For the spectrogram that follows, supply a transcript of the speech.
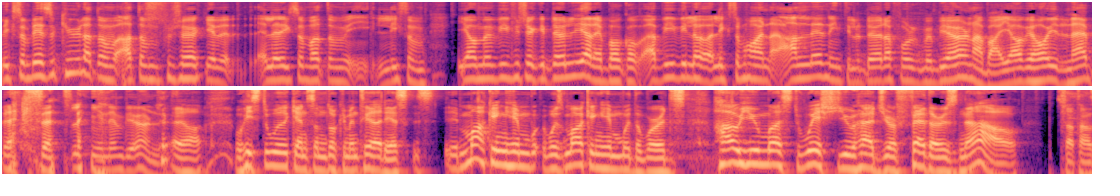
Liksom det är så kul att de, att de försöker, eller liksom att de liksom, ja men vi försöker dölja det bakom, att vi vill ha, liksom ha en anledning till att döda folk med björnar bara, ja vi har ju den här berättelsen, släng in en björn liksom. Ja, och historikern som dokumenterade det marking him, was marking him with the words How you must wish you had your feathers now. Så att han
